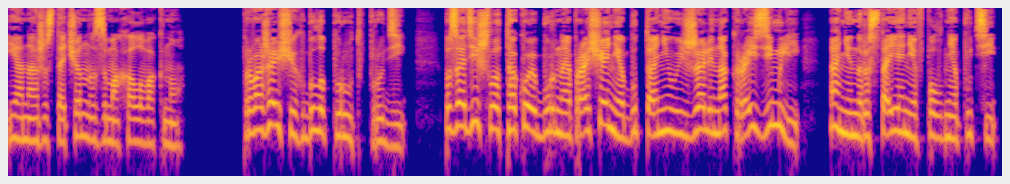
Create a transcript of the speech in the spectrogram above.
И она ожесточенно замахала в окно. Провожающих было пруд в пруди. Позади шло такое бурное прощание, будто они уезжали на край земли, а не на расстояние в полдня пути.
